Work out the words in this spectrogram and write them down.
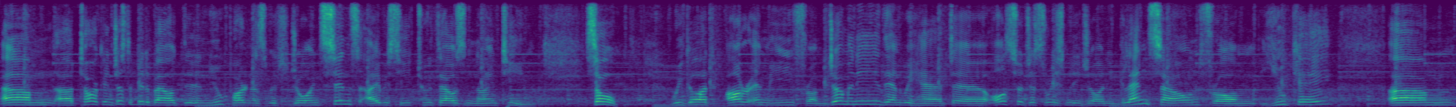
Um, uh, talking just a bit about the new partners which joined since IBC 2019. So, we got RME from Germany, then we had uh, also just recently joining Glensound from UK. Um,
